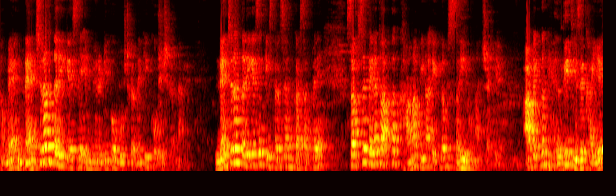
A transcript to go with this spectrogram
हमें नेचुरल तरीके से इम्यूनिटी को बूस्ट करने की कोशिश करना है। नेचुरल तरीके से किस तरह से हम कर सकते हैं? सबसे पहले तो आपका खाना पीना एकदम सही होना चाहिए। आप एकदम हेल्दी चीज़ें खाइए।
